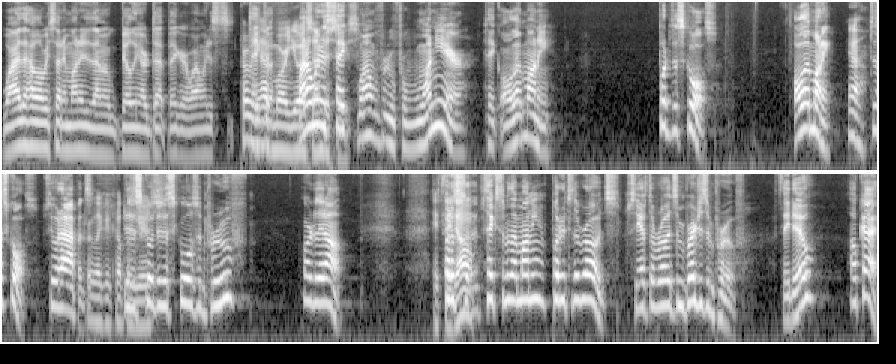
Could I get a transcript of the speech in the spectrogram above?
Why the hell are we sending money to them and building our debt bigger? Why don't we just Probably take have the, more U.S. Why don't we embassies. just take why don't we, for, for one year take all that money, put it to schools, all that money yeah, to schools. See what happens. for like a couple Do the years. school do the schools improve, or do they don't? if they a, don't, take some of that money, put it to the roads. See if the roads and bridges improve. If they do, okay.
